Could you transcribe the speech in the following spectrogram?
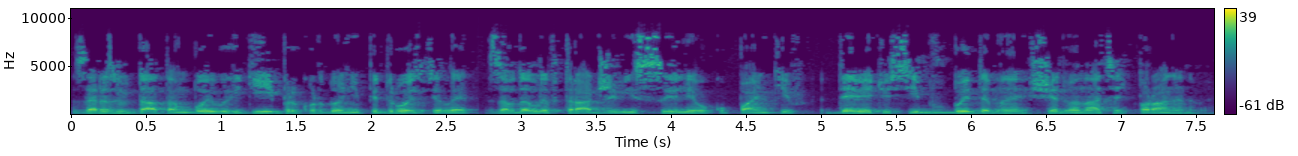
За результатом бойових дій прикордонні підрозділи завдали втрат живій силі окупантів 9 осіб вбитими, ще 12 пораненими.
